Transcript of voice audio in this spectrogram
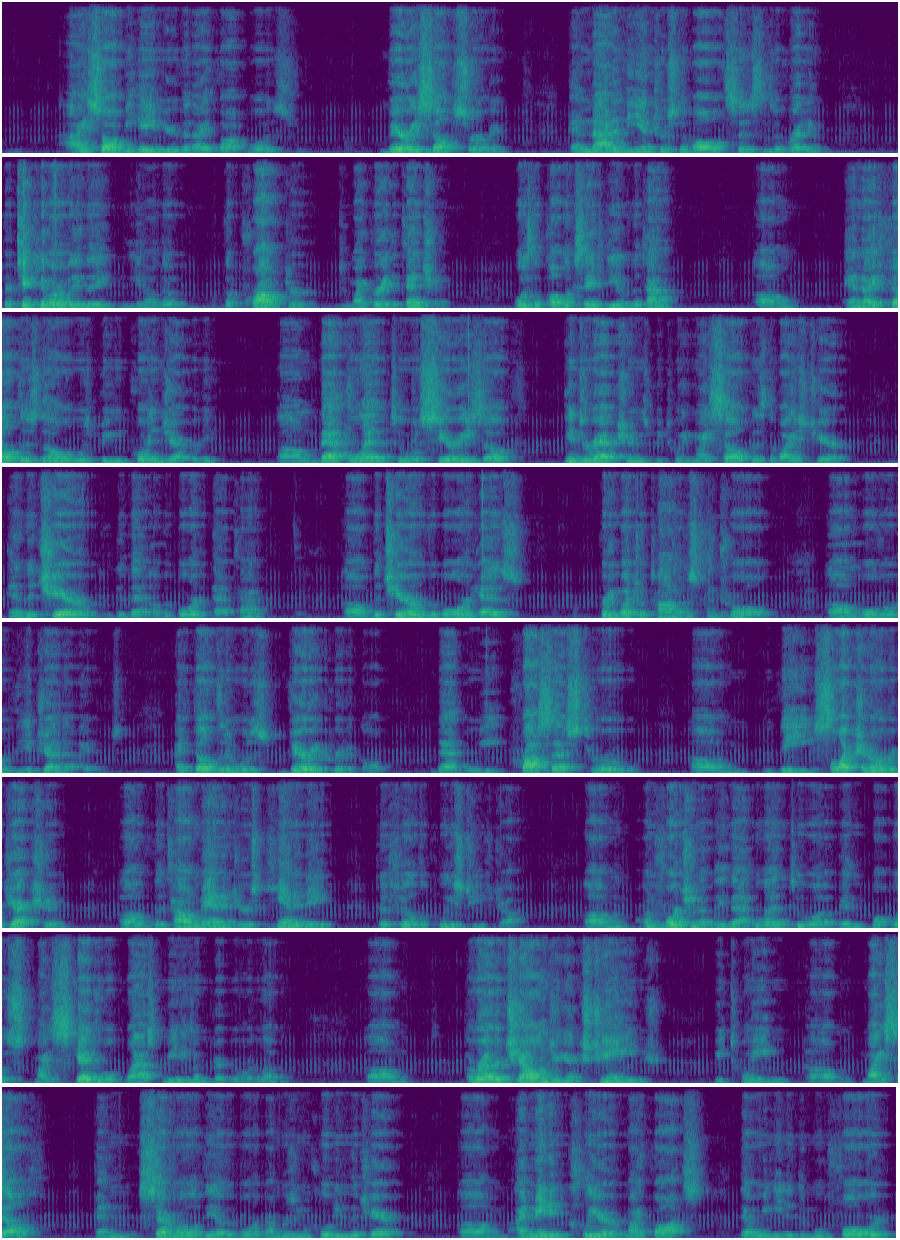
I saw behavior that I thought was very self-serving and not in the interest of all citizens of Reading. Particularly the, you know, the, the prompter to my great attention was the public safety of the town. Um, and I felt as though it was being put in jeopardy. Um, that led to a series of interactions between myself as the vice chair and the chair of the, of the board at that time. Um, the chair of the board has pretty much autonomous control um, over the agenda items. I felt that it was very critical that we process through um, the selection or rejection of the town manager's candidate to fill the police chief's job. Um, unfortunately, that led to a, in what was my scheduled last meeting on February 11th, um, a rather challenging exchange between um, myself and several of the other board members, including the chair. Um, I made it clear my thoughts that we needed to move forward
